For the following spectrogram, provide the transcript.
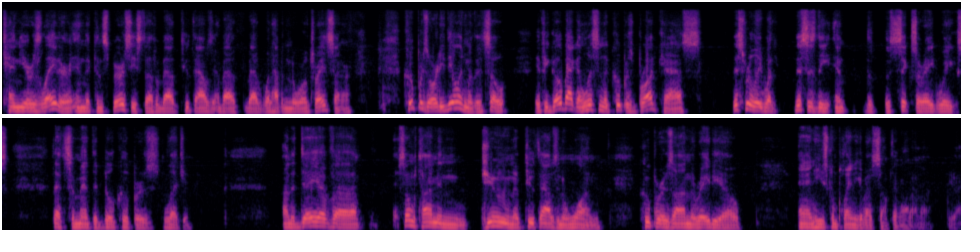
10 years later in the conspiracy stuff about 2000 about about what happened in the World Trade Center. Cooper's already dealing with it. So if you go back and listen to Cooper's broadcasts, this really what this is the the, the six or eight weeks that cemented Bill Cooper's legend on the day of uh, sometime in June of 2001, Cooper is on the radio and he's complaining about something. I don't know. Yeah.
